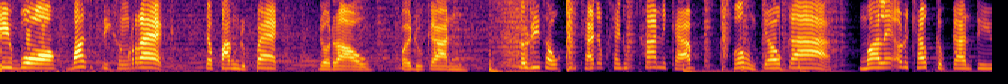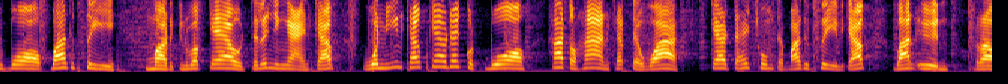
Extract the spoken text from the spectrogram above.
ตีวอลบ้าน 14 ครั้งแรก จะปังหรือแป๊กเดี๋ยวเราไปดูกันสวัสดีสาวกินแคสกับแคนทุกท่านนะครับเพราะผมแก้วกล้า มาแล้วนะครับกับการตีวอลบ้าน 14 มาดูกันว่าแก้วจะเล่นยังไงครับ วันนี้นะครับแก้วได้กดวอล5ต่อ5นะครับแต่ว่าแก้วจะให้ชมแต่บ้าน 14 นะครับ บ้านอื่นเรา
